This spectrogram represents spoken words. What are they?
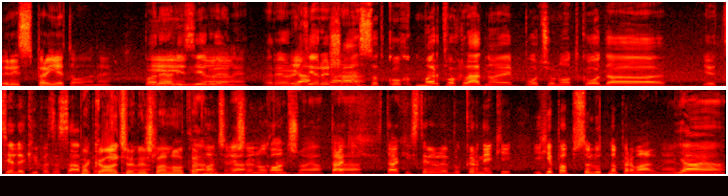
res sprejeto. a ne. Pa In, realiziruje, ne? realiziruje ja, ja, šanso, tako mrtvo hladno je počel not, tako da je cela ekipa za sabo. Pa končno je šla noter. Ja. no. Končno je šla noter. Končno, ja. Takih, takih strelov je bilo kar nekaj, jih je pa absolutno premalo. ne. Ja, ja.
